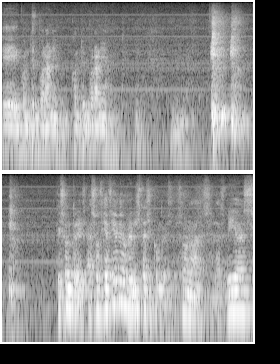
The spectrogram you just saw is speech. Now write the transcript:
eh, contemporáneamente. Que son tres, asociaciones, revistas y congresos. Son las, las vías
